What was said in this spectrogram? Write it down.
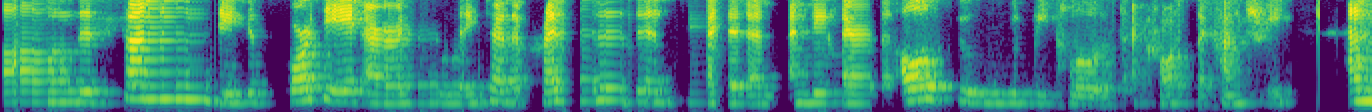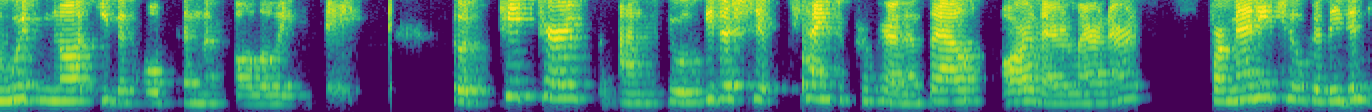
On the Sunday, just 48 hours later, the president decided and, and declared that all schools would be closed across the country and would not even open the following day. So teachers and school leadership time to prepare themselves or their learners for many children, they didn't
